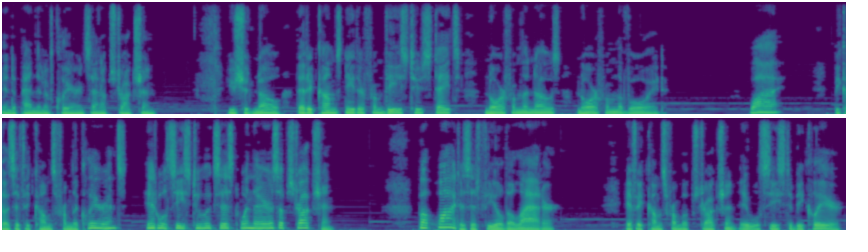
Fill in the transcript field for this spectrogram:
independent of clearance and obstruction. You should know that it comes neither from these two states, nor from the nose, nor from the void. Why? Because if it comes from the clearance, it will cease to exist when there is obstruction. But why does it feel the latter? If it comes from obstruction, it will cease to be clear.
